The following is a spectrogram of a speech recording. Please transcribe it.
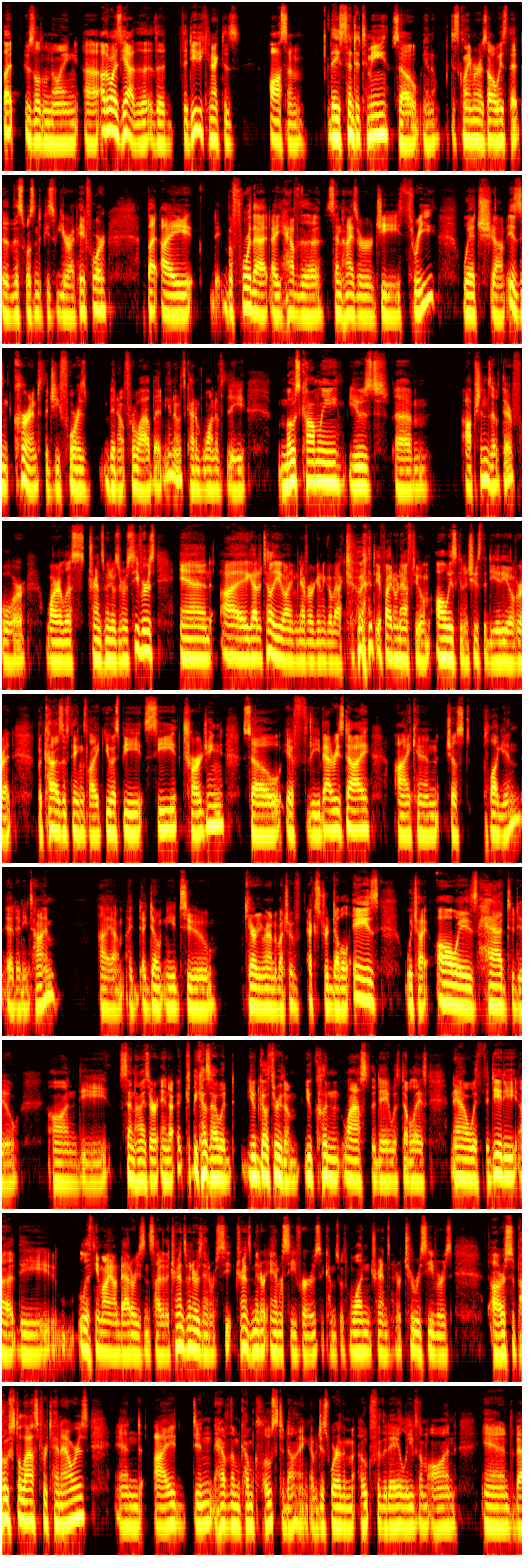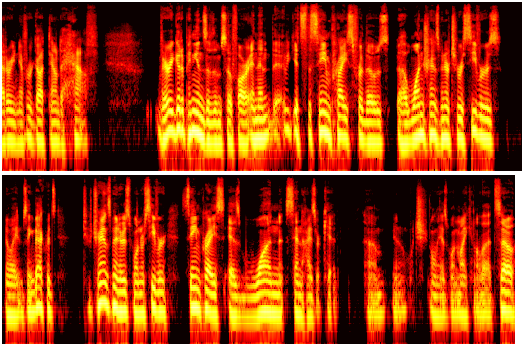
but it was a little annoying. Uh, otherwise, yeah, the the the Deity Connect is awesome. They sent it to me, so you know, disclaimer as always that uh, this wasn't a piece of gear I paid for. But I before that, I have the Sennheiser G3, which uh, isn't current. The G4 has been out for a while, but you know it's kind of one of the most commonly used um, options out there for wireless transmitters and receivers. And I got to tell you, I'm never going to go back to it if I don't have to. I'm always going to choose the Deity over it because of things like USB C charging. So if the batteries die, I can just plug in at any time I um I, I don't need to carry around a bunch of extra double A's, which I always had to do on the Sennheiser, and because I would you'd go through them, you couldn't last the day with double A's. Now with the Deity, uh, the lithium ion batteries inside of the transmitters and rece- transmitter and receivers, it comes with one transmitter, two receivers, are supposed to last for ten hours, and I didn't have them come close to dying. I would just wear them out for the day, leave them on, and the battery never got down to half very good opinions of them so far. And then it's the same price for those uh, one transmitter, two receivers. No, wait, I'm saying backwards. Two transmitters, one receiver, same price as one Sennheiser kit, um, you know, which only has one mic and all that. So,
